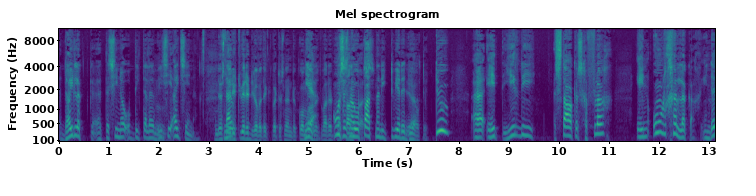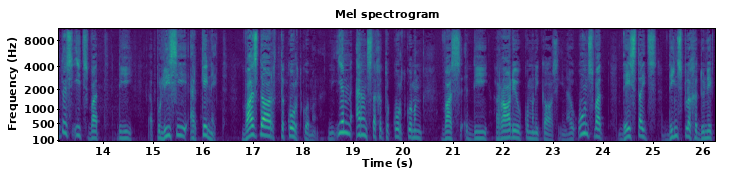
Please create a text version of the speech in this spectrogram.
duidelik uh, te sien nou op die televisie uitsendings. En dis nou, nou die tweede deel wat ek wat ons nou te kom ja, wat dit Ons is nou op pad na die tweede ja. deel toe. Toe uh, het hierdie stakers gevlug en ongelukkig en dit is iets wat die uh, polisie erken het was daar tekortkominge. Die een ernstige tekortkoming was die radiokommunikasie. Nou ons wat destyds diensplig gedoen het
